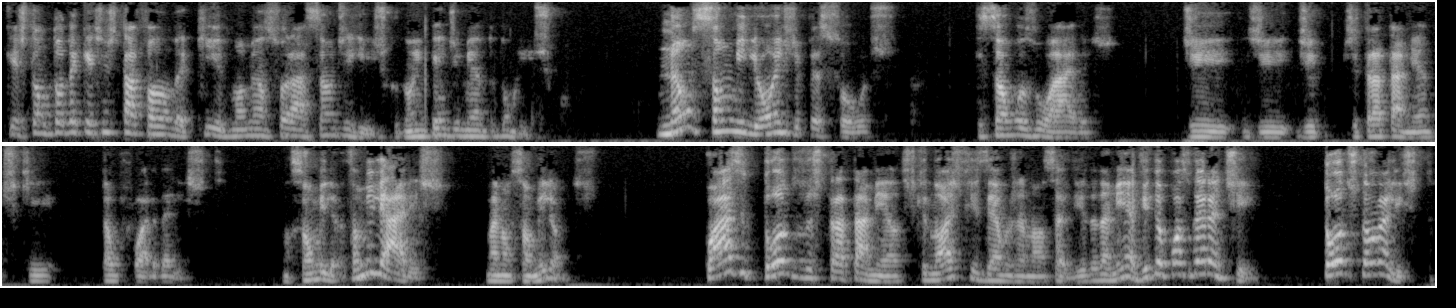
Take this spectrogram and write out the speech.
A questão toda é que a gente está falando aqui de uma mensuração de risco, de um entendimento de um risco. Não são milhões de pessoas que são usuárias de, de, de, de tratamentos que estão fora da lista. Não são milhões. São milhares, mas não são milhões. Quase todos os tratamentos que nós fizemos na nossa vida, da minha vida, eu posso garantir. Todos estão na lista.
